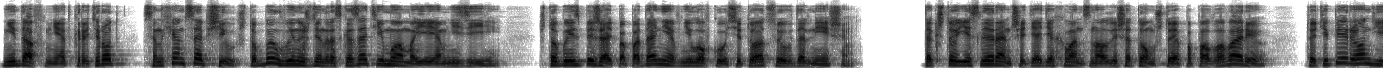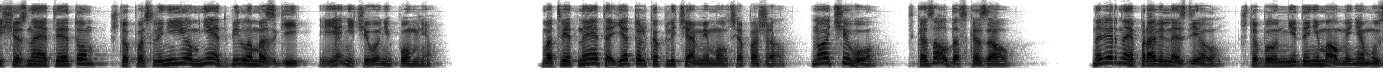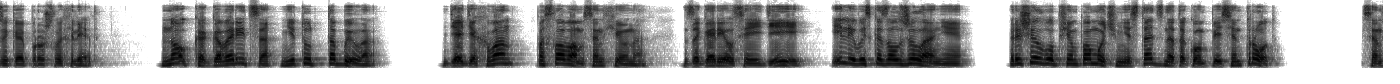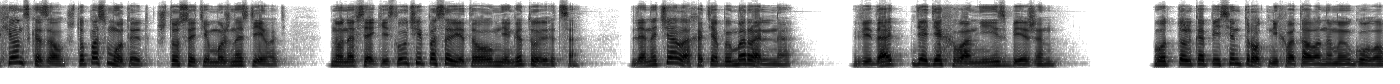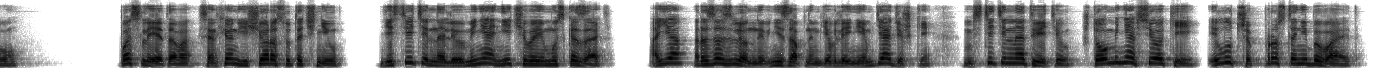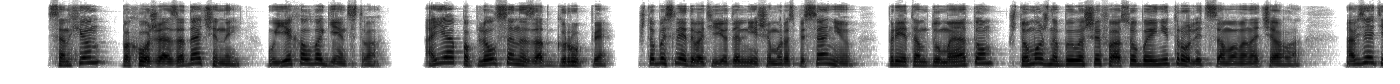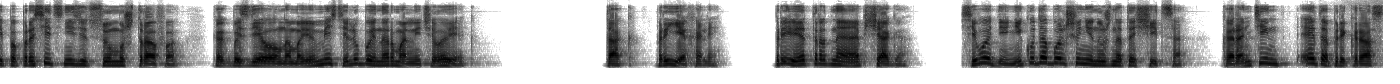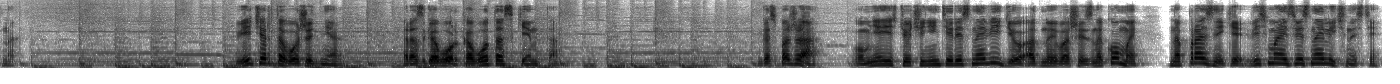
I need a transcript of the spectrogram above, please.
Не дав мне открыть рот, Сэнхён сообщил, что был вынужден рассказать ему о моей амнезии, чтобы избежать попадания в неловкую ситуацию в дальнейшем. Так что если раньше дядя Хван знал лишь о том, что я попал в аварию, то теперь он еще знает и о том, что после нее мне отбило мозги, и я ничего не помню. В ответ на это я только плечами молча пожал. Ну а чего? Сказал да сказал. Наверное, правильно сделал, чтобы он не донимал меня музыкой прошлых лет. Но, как говорится, не тут-то было. Дядя Хван, по словам Сэнхёна, загорелся идеей или высказал желание. Решил, в общем, помочь мне стать знатоком песен трот. Сэнхён сказал, что посмотрит, что с этим можно сделать, но на всякий случай посоветовал мне готовиться. Для начала хотя бы морально. Видать, дядя Хван неизбежен. Вот только песен трот не хватало на мою голову. После этого Сэнхён еще раз уточнил, действительно ли у меня нечего ему сказать. А я, разозленный внезапным явлением дядюшки, мстительно ответил, что у меня все окей и лучше просто не бывает. Санхён, похоже озадаченный, уехал в агентство, а я поплелся назад к группе, чтобы следовать ее дальнейшему расписанию, при этом думая о том, что можно было шефа особо и не троллить с самого начала, а взять и попросить снизить сумму штрафа, как бы сделал на моем месте любой нормальный человек. Так, приехали. «Привет, родная общага. Сегодня никуда больше не нужно тащиться. Карантин – это прекрасно». Вечер того же дня. Разговор кого-то с кем-то. «Госпожа, у меня есть очень интересное видео одной вашей знакомой на празднике весьма известной личности».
